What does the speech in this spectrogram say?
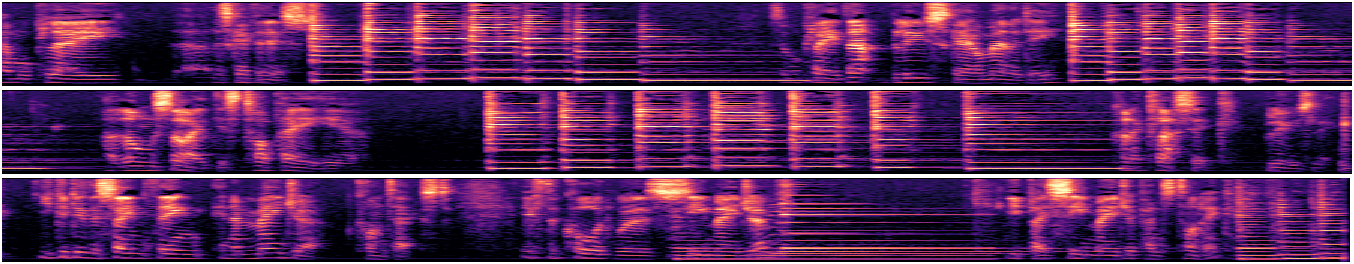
and we'll play uh, let's go for this. So we'll play that blues scale melody alongside this top A here. Kind of classic blues lick. You could do the same thing in a major context. If the chord was C major, you'd play C major pentatonic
